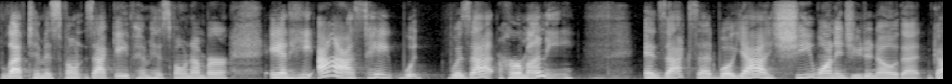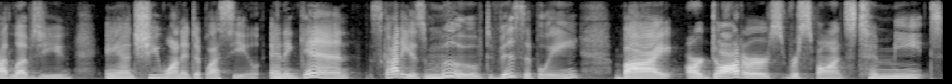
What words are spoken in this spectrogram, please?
Left him his phone. Zac gave him his phone number, and he asked, hey, what was that her money? And Zac said, Well, yeah, she wanted you to know that God loves you and she wanted to bless you. And again, Scotty is moved visibly by our daughter's response to meet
